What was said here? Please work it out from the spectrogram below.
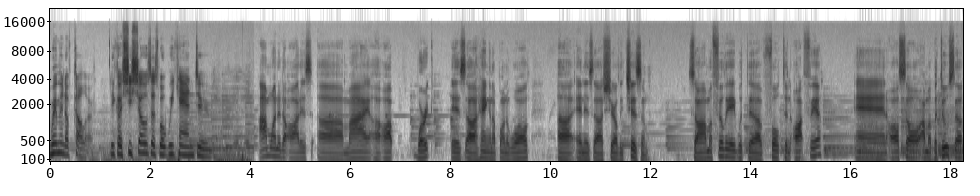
women of color, because she shows us what we can do. I'm one of the artists. Uh, my uh, artwork is uh, hanging up on the wall, uh, and is uh, Shirley Chisholm. So I'm affiliated with the Fulton Art Fair, and also I'm a producer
